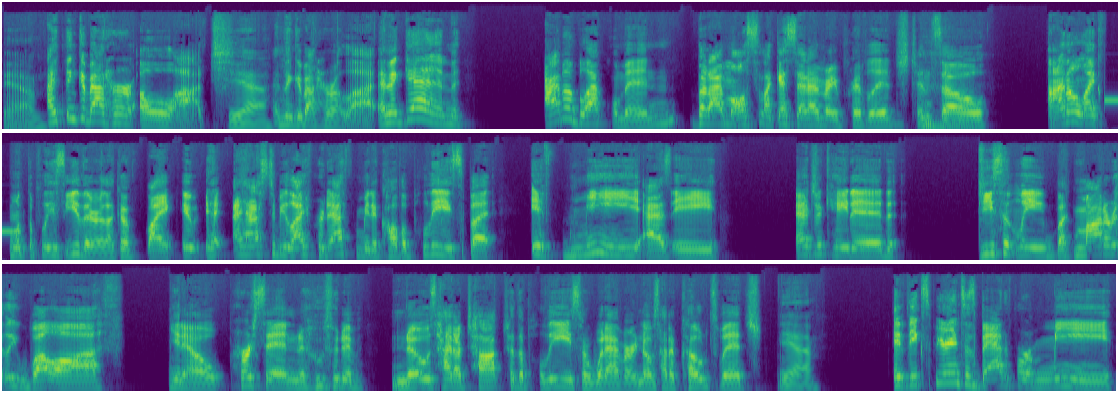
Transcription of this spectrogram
yeah, I think about her a lot. yeah, I think about her a lot. And again, I'm a black woman, but I'm also, like I said, I'm very privileged. And so I don't like with the police either. Like, if like it, it has to be life or death for me to call the police. But if me as a educated, decently, like moderately well off, you know, person who sort of knows how to talk to the police or whatever, knows how to code switch, yeah, if the experience is bad for me,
